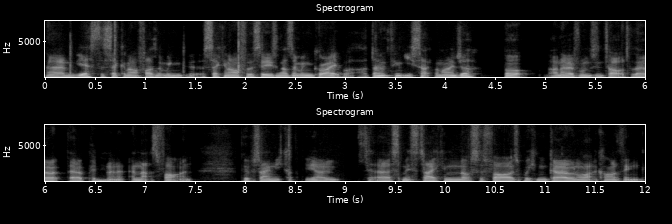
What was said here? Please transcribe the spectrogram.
Um, yes, the second half hasn't been second half of the season hasn't been great, but I don't think you sack the manager. But I know everyone's entitled to their their opinion, and that's fine. People saying you know uh, Smith's taken us as far as we can go and all that kind of thing.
